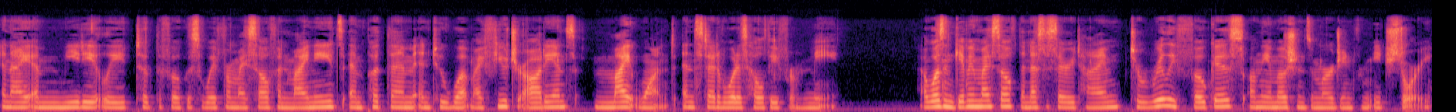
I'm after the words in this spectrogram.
and I immediately took the focus away from myself and my needs and put them into what my future audience might want instead of what is healthy for me. I wasn't giving myself the necessary time to really focus on the emotions emerging from each story.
